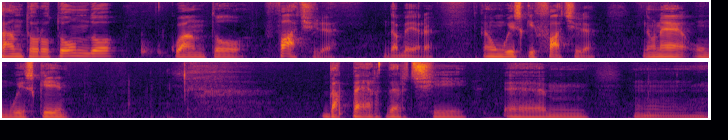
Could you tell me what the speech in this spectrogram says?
Tanto rotondo quanto facile da bere. È un whisky facile, non è un whisky da perderci ehm, mm,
